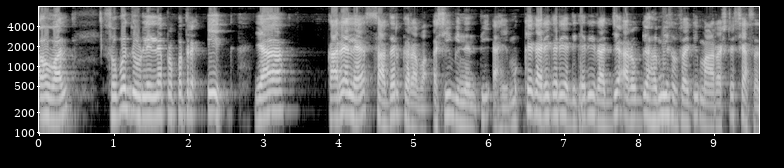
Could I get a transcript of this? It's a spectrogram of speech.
अहवाल सोबत जोडलेल्या प्रपत्र एक या कार्यालयात सादर करावा अशी विनंती आहे. मुख्य कार्यकारी अधिकारी राज्य आरोग्य हमी सोसायटी महाराष्ट्र शासन.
